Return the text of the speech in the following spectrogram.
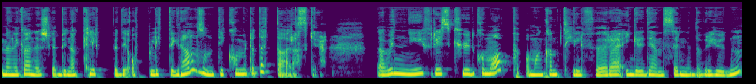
men vi kan begynne å klippe de opp litt, sånn at de kommer til å dette av raskere. Da vil ny, frisk hud komme opp, og man kan tilføre ingredienser nedover i huden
